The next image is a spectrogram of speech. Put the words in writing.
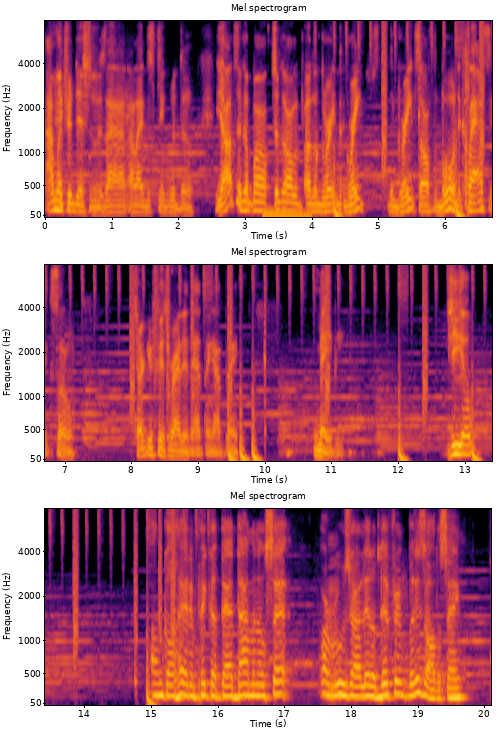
I'm a traditionalist. I, I like to stick with the. Y'all took up all took all of the great the great the greats off the board, the classics. So turkey fits right in that thing. I think maybe. Geo, I'm gonna go ahead and pick up that domino set. Our rules are a little different, but it's all the same.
